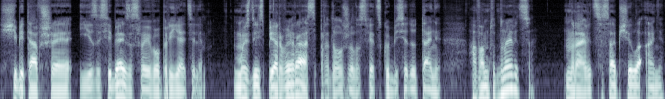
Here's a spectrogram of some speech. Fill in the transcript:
щебетавшая и за себя, и за своего приятеля. «Мы здесь первый раз», — продолжила светскую беседу Таня. «А вам тут нравится?» «Нравится», — сообщила Аня.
